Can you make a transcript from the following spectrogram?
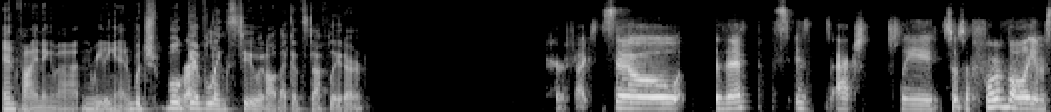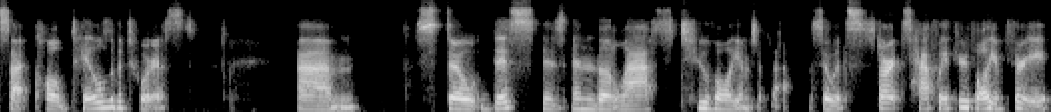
in finding that and reading it, which we'll give links to and all that good stuff later. Perfect. So this is actually actually so it's a four volume set called Tales of a Tourist. Um, so this is in the last two volumes of that. So it starts halfway through volume three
